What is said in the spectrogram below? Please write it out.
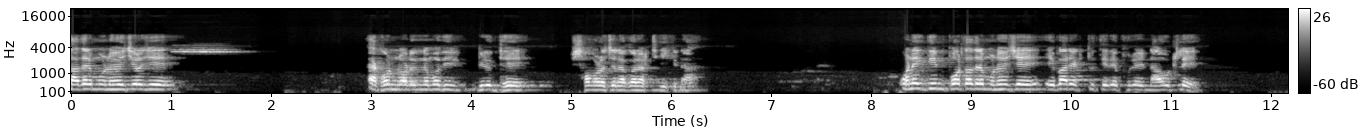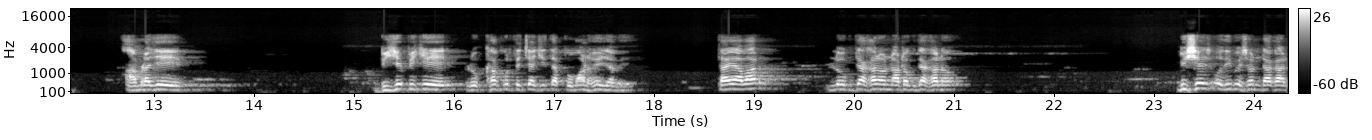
তাদের মনে হয়েছিল যে এখন নরেন্দ্র মোদীর বিরুদ্ধে সমালোচনা করা ঠিক না। অনেক দিন পর তাদের মনে হয়েছে এবার একটু তেরে ফুরে না উঠলে আমরা যে বিজেপিকে রক্ষা করতে চাইছি তা প্রমাণ হয়ে যাবে। তাই আবার লোক দেখানো, নাটক দেখানো বিশেষ অধিবেশন ডাকার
